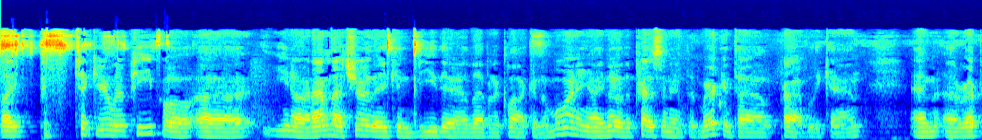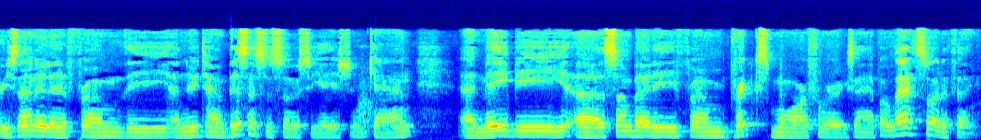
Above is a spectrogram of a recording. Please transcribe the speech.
like particular people, uh, you know, and I'm not sure they can be there at 11 o'clock in the morning. I know the president of Mercantile probably can, and a representative from the uh, Newtown Business Association can, and maybe uh, somebody from Brixmor, for example, that sort of thing.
